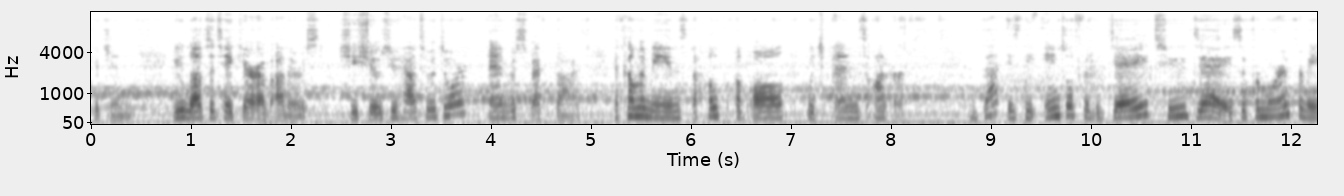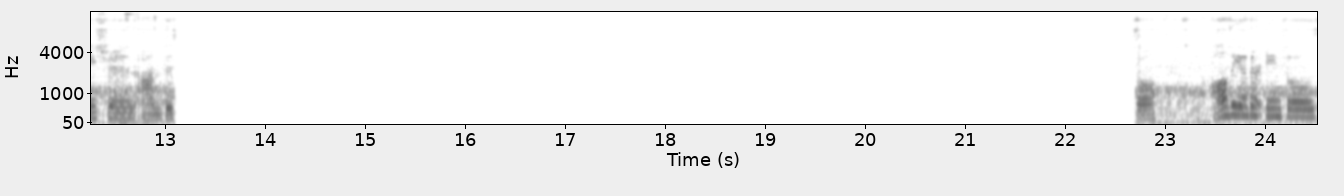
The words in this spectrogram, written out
kitchen. You love to take care of others. She shows you how to adore and respect God. Haamiah means the hope of all which ends on earth. And that is the angel for the day today. So for more information on this all the other angels.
